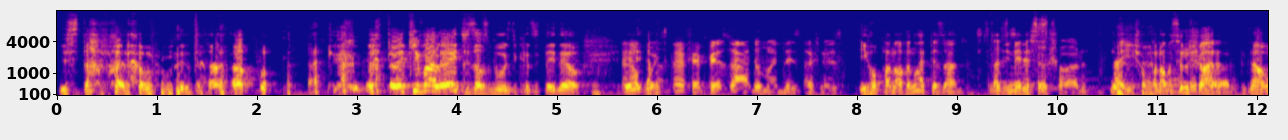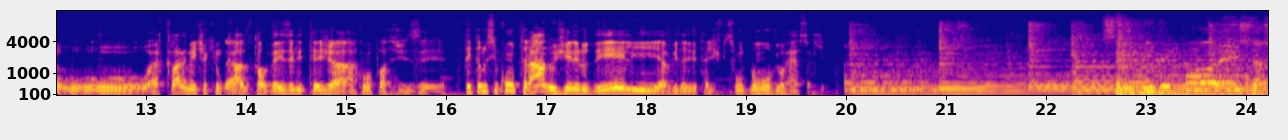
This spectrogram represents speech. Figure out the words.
está para o metal. Estão equivalentes às músicas, entendeu? Não, Ele- pô, Snuff é pesado, mano. Snuff é... E roupa nova não é pesado. Você tá Snuff eu desmerecendo. choro. Não, e roupa nova você não chora. choro. Não, o, o- o- é claramente aqui um Não. caso, talvez ele esteja, como eu posso dizer, tentando se encontrar no gênero dele e a vida dele tá difícil. Vamos, vamos ouvir o resto aqui. Sempre depois das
